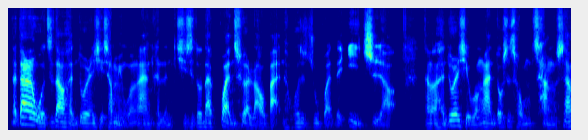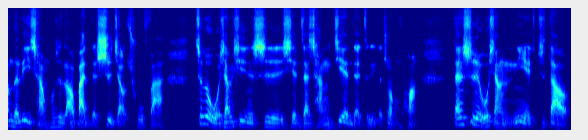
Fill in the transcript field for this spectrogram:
那当然，我知道很多人写商品文案，可能其实都在贯彻老板或是主管的意志哈。那么很多人写文案都是从厂商的立场或是老板的视角出发，这个我相信是现在常见的这个一个状况。但是我想你也知道，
